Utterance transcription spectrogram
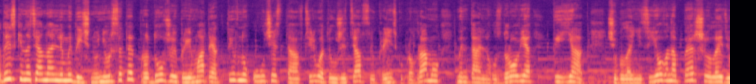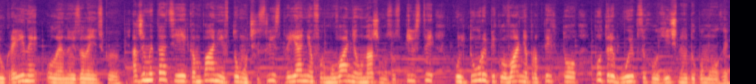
Одеський національний медичний університет продовжує приймати активну участь та втілювати у життя всеукраїнську програму ментального здоров'я Ти як, що була ініційована першою леді України Оленою Зеленською. Адже мета цієї кампанії, в тому числі сприяння формування у нашому суспільстві культури піклування про тих, хто потребує психологічної допомоги.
